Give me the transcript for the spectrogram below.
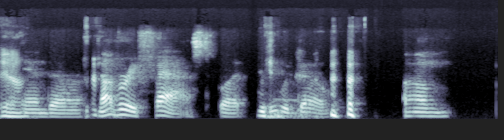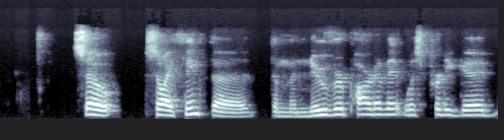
Yeah. and uh, not very fast, but we would go. Um, so so I think the the maneuver part of it was pretty good.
